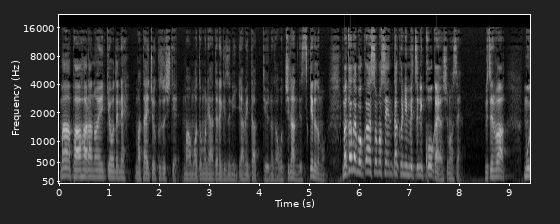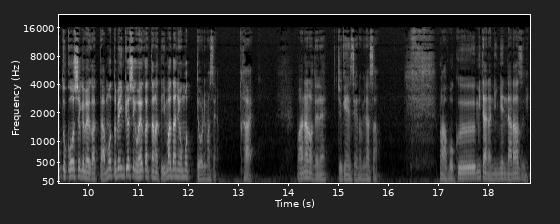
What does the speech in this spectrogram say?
まあパワハラの影響でね、まあ体調崩して、まあまともに働けずに辞めたっていうのがオチなんですけれども、まあただ僕はその選択に別に後悔はしません。別には、もっとこうしとけばよかった、もっと勉強しておけばよかったなんて未だに思っておりません。はい。まあなのでね、受験生の皆さん、まあ僕みたいな人間にならずに、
